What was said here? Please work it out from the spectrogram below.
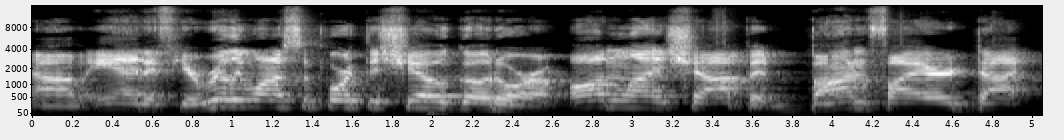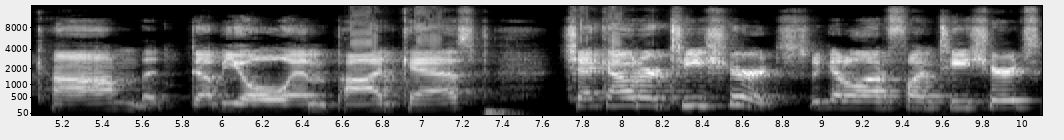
Um, and if you really want to support the show, go to our online shop at bonfire.com, the WOM podcast check out our t-shirts. We got a lot of fun t-shirts.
